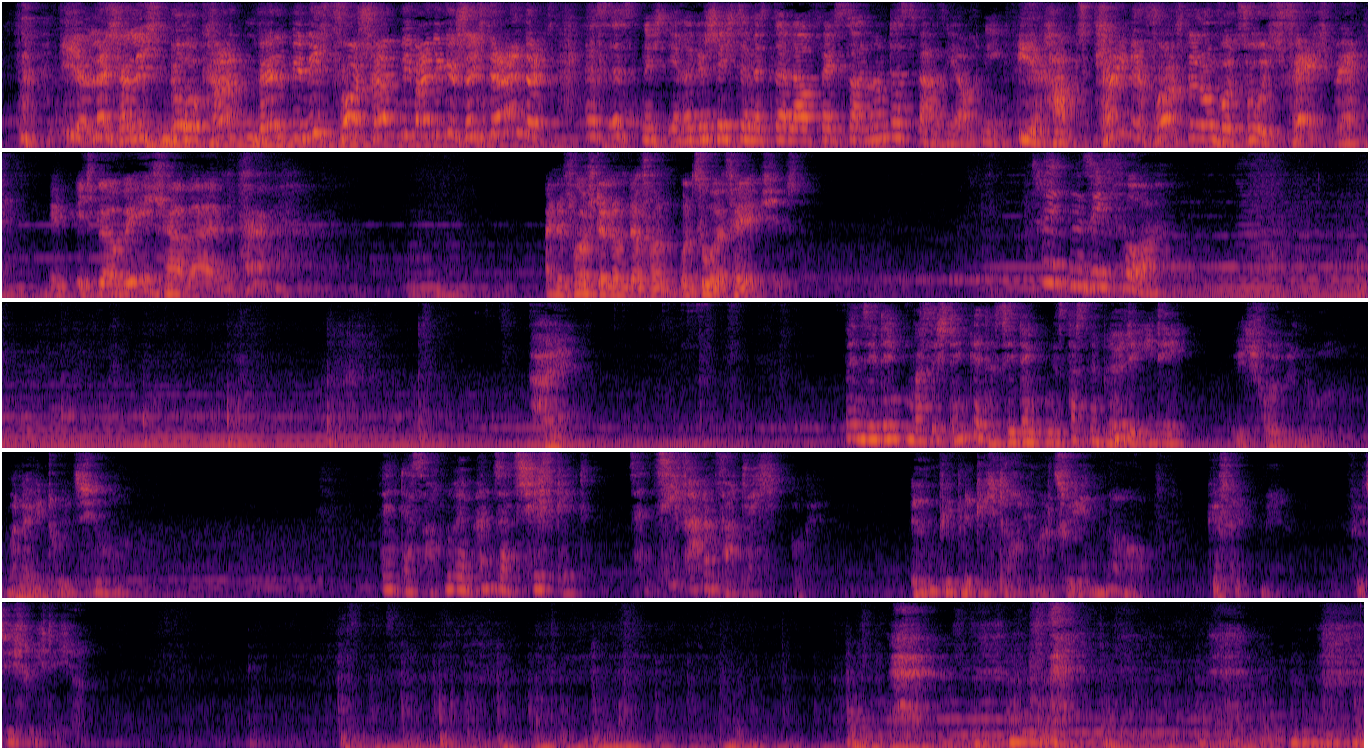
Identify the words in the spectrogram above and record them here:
ihr lächerlichen Bürokraten werdet mir nicht vorschreiben, wie meine Geschichte endet! Es ist nicht Ihre Geschichte, Mr. Laufeyson, und das war sie auch nie. Ihr habt keine Vorstellung, wozu ich fähig bin! Ich, ich glaube, ich habe eine. Eine Vorstellung davon, wozu er fähig ist. Treten Sie vor. Hi. Wenn Sie denken, was ich denke, dass Sie denken, ist das eine blöde Idee. Ich folge nur meiner Intuition. Wenn das auch nur im Ansatz schief geht, sind Sie verantwortlich. Irgendwie blicke ich doch immer zu Ihnen auf. Gefällt mir. Fühlt sich richtig an.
